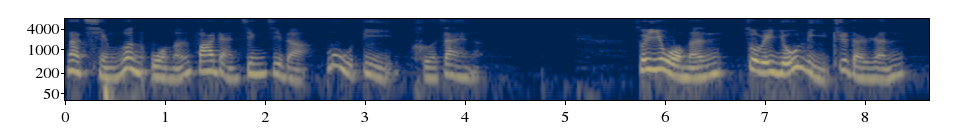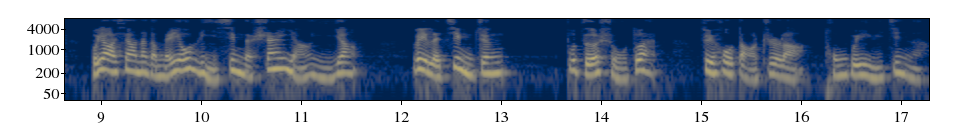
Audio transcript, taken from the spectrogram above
那请问我们发展经济的目的何在呢？所以，我们作为有理智的人，不要像那个没有理性的山羊一样，为了竞争不择手段，最后导致了同归于尽啊！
